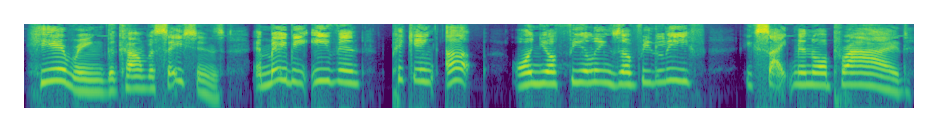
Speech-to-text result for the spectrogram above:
hearing the conversations, and maybe even picking up on your feelings of relief, excitement, or pride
